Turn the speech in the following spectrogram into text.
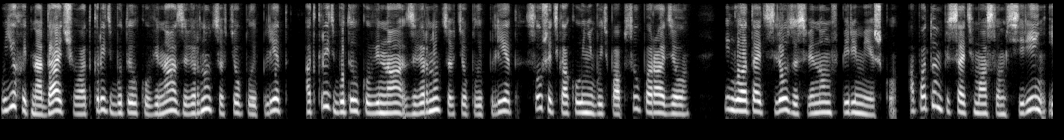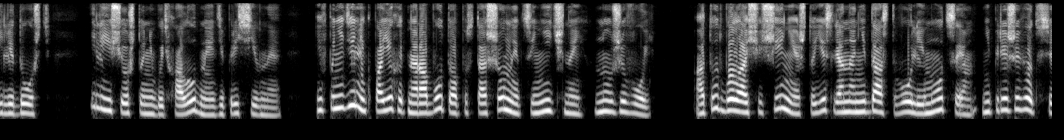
Уехать на дачу, открыть бутылку вина, завернуться в теплый плед, открыть бутылку вина, завернуться в теплый плед, слушать какую-нибудь попсу по радио и глотать слезы с вином вперемешку, а потом писать маслом сирень или дождь, или еще что-нибудь холодное и депрессивное. И в понедельник поехать на работу опустошенной, циничной, но живой. А тут было ощущение, что если она не даст воли эмоциям, не переживет все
